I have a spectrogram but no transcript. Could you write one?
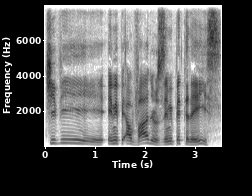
tive MP, ah, vários MP3.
